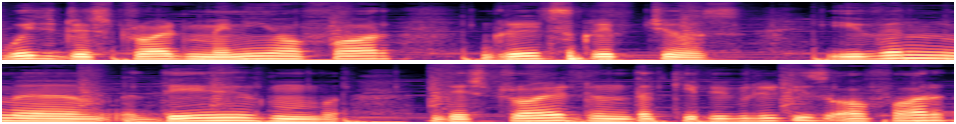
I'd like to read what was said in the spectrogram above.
which destroyed many of our great scriptures even uh, they um, destroyed the capabilities of our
